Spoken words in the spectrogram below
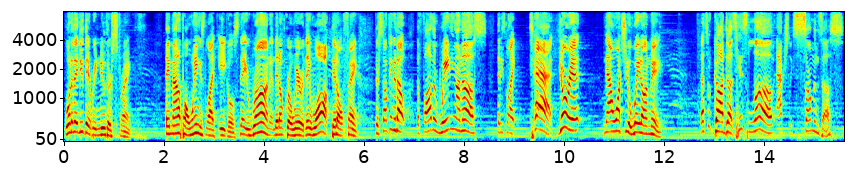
what do they do? They renew their strength. They mount up on wings like eagles. They run and they don't grow weary. They walk, they don't faint. There's something about the Father waiting on us that He's like, Tag, you're it. Now I want you to wait on me. That's what God does. His love actually summons us.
